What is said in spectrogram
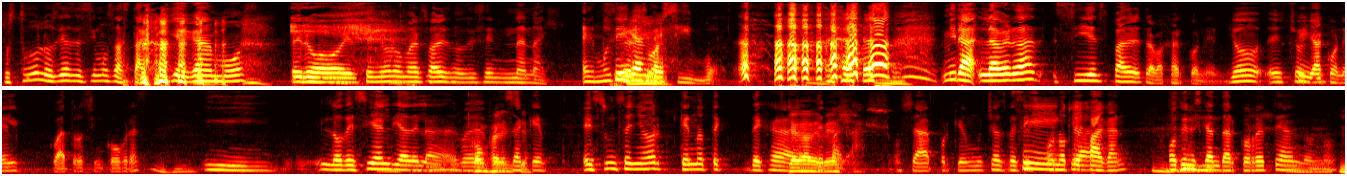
Pues todos los días decimos hasta aquí llegamos, pero el señor Omar Suárez nos dice nanay. Es muy persuasivo. Mira, la verdad sí es padre trabajar con él. Yo he hecho Sí. ya con él cuatro o cinco obras y lo decía el día de la rueda de prensa que es un señor que no te deja Queda de pagar. O sea, porque muchas veces Sí, o no te pagan o tienes que andar correteando, ¿no? Sí.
